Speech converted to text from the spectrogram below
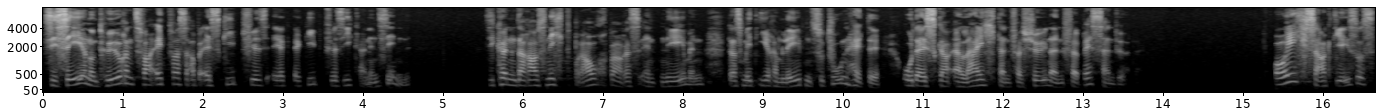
Sie sehen und hören zwar etwas, aber es gibt für, ergibt für sie keinen Sinn. Sie können daraus nicht Brauchbares entnehmen, das mit ihrem Leben zu tun hätte oder es gar erleichtern, verschönern, verbessern würde. Euch, sagt Jesus,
